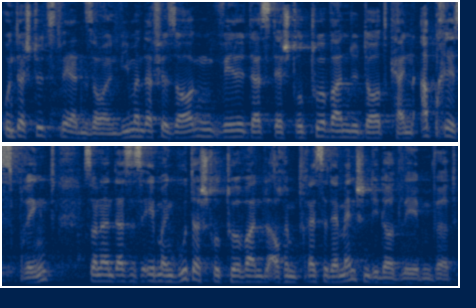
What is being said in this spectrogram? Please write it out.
unterstützt werden sollen, wie man dafür sorgen will, dass der Strukturwandel dort keinen Abriss bringt, sondern dass es eben ein guter Strukturwandel auch im Interesse der Menschen, die dort leben wird.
